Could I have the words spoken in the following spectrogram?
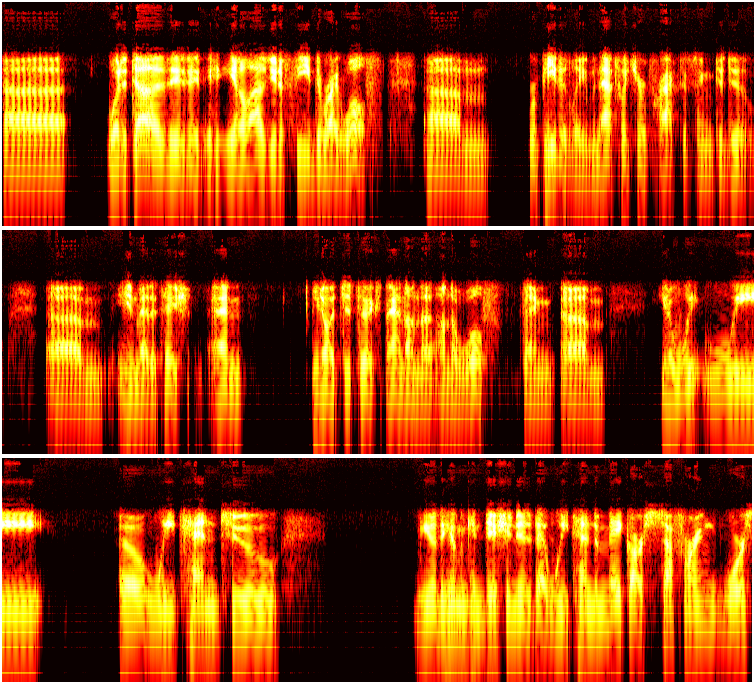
Uh, what it does is it it allows you to feed the right wolf um, repeatedly. I mean, that's what you're practicing to do um, in meditation. And you know, just to expand on the on the wolf thing. Um, you know, we we uh, we tend to you know the human condition is that we tend to make our suffering worse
